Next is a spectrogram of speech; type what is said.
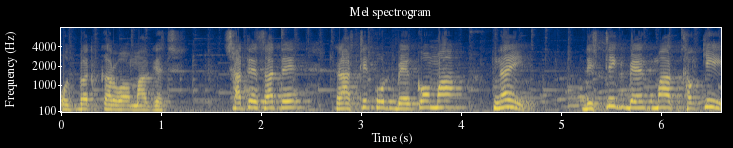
ઉદ્ભત કરવા માગે છે. સાથે સાથે રાષ્ટ્રીયકૃત બેંકોમાં નહીં, ડિસ્ટ્રિક્ટ બેંકમાં થકી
